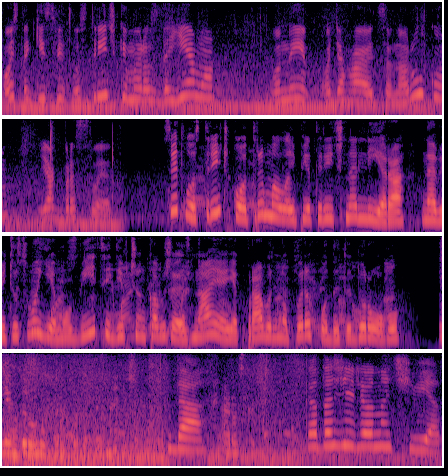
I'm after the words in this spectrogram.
ось такі світлострічки ми роздаємо. Вони одягаються на руку як браслет. Світлострічку отримала і п'ятирічна Лєра. Навіть у своєму віці дівчинка вже знає, як правильно переходити дорогу. Як дорогу переходити, знаєш? Да, А розкажи. когда зеленый цвет.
